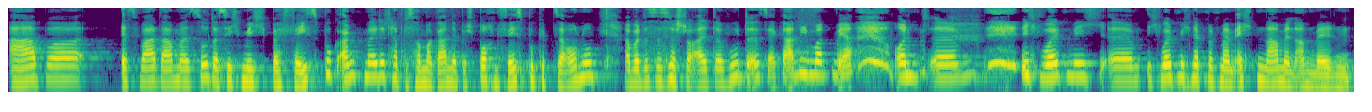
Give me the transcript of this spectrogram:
aber es war damals so, dass ich mich bei Facebook angemeldet habe. Das haben wir gar nicht besprochen. Facebook gibt's ja auch noch, aber das ist ja schon alter Hut, da ist ja gar niemand mehr. Und ähm, ich wollte mich, äh, ich wollte mich nicht mit meinem echten Namen anmelden.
